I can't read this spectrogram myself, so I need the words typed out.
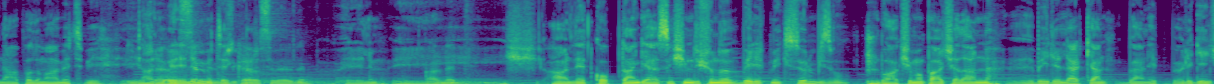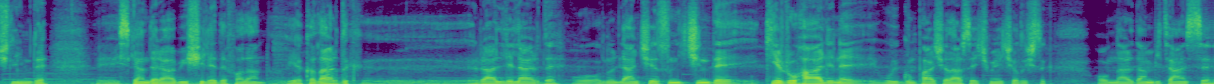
Ne yapalım Ahmet? Bir Müzik ara arası- verelim mi müzik tekrar? arası verelim. Verelim. Ee, Arnet. iş- Arnet Kop'tan gelsin. Şimdi şunu belirtmek istiyorum. Biz bu, bu akşamın parçalarını e, belirlerken ben hep böyle gençliğimde e, İskender abi Şile'de falan yakalardık e, rallilerde. O onun Lancias'ın içindeki ruh haline uygun parçalar seçmeye çalıştık. Onlardan bir tanesi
